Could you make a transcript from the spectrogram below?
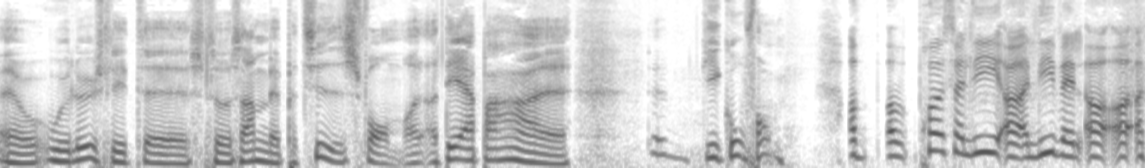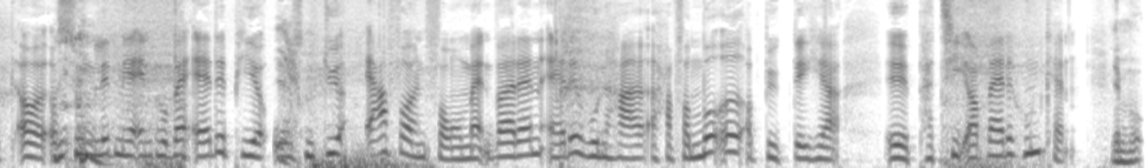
er jo udløseligt øh, slået sammen med partiets form, og, og det er bare, øh, de er i god form. Og, og prøv så lige og alligevel at og, og, og, og zoome lidt mere ind på, hvad er det, Pia Olsen Dyr er for en formand? Hvordan er det, hun har, har formået at bygge det her øh, parti op? Hvad er det, hun kan? Jamen,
